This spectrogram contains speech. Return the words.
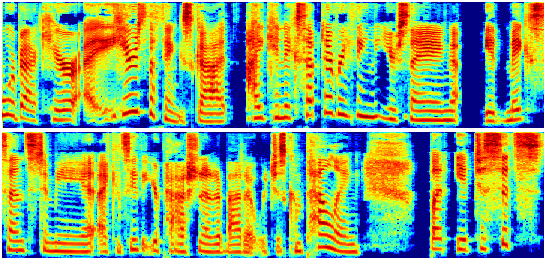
we're back here. I, here's the thing, Scott. I can accept everything that you're saying. It makes sense to me. I can see that you're passionate about it, which is compelling, but it just sits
